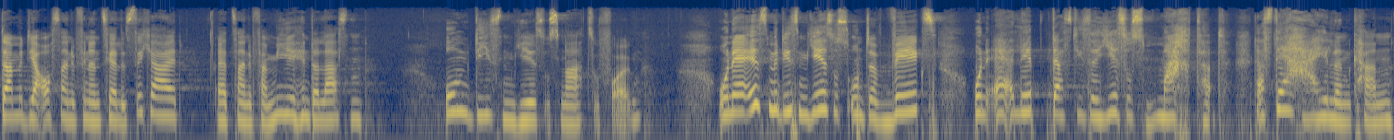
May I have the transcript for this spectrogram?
damit ja auch seine finanzielle Sicherheit. Er hat seine Familie hinterlassen, um diesem Jesus nachzufolgen. Und er ist mit diesem Jesus unterwegs und er erlebt, dass dieser Jesus Macht hat, dass der heilen kann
